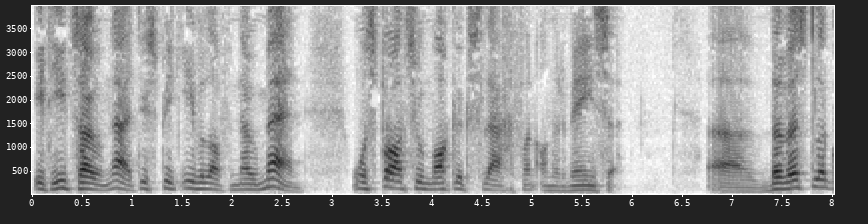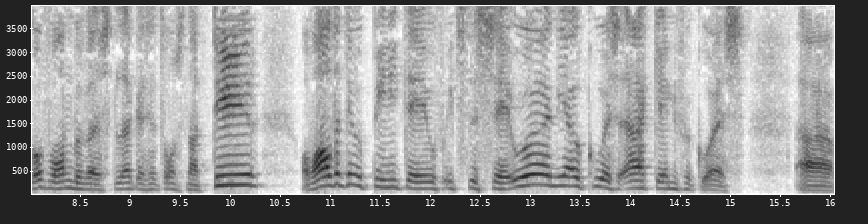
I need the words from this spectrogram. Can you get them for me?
it hits home, nou to speak evil of no man. Ons praat so maklik sleg van ander mense. Uh bewustelik of onbewustelik is dit ons natuur om altyd 'n opinie te hê of iets te sê. O nee ou Koos, ek ken vir Koos. Uh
